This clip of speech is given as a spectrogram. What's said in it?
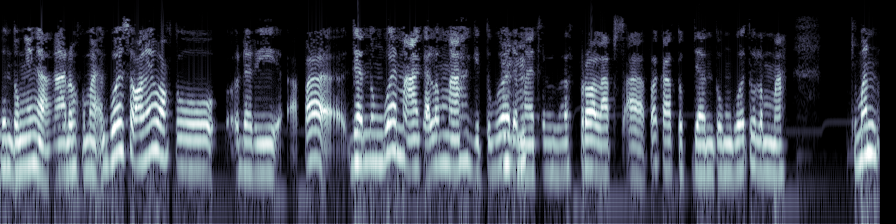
untungnya nggak ngaruh ke mana gue soalnya waktu dari apa jantung gue emang agak lemah gitu gue ada Mhm. mitral valve prolapse apa katup jantung gue tuh lemah cuman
